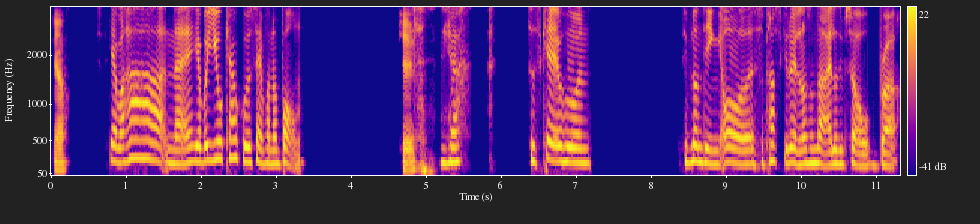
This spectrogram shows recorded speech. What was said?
Ja. Så jag bara, haha, nej. Jag bara, jo kanske sen för några barn. Okej. Okay. Ja. Så skrev hon typ någonting, åh så taskig du är eller något sånt där. Eller typ så, bra.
